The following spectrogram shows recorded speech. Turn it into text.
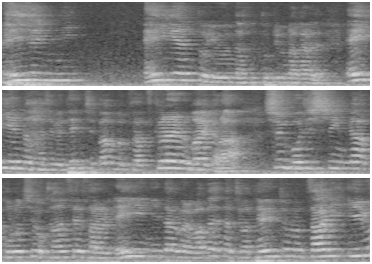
永遠に永遠という時の流れで永遠の初め天地万物が作られる前から主ご自身がこの地を完成される永遠に至るまで私たちは天井の座にいる。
